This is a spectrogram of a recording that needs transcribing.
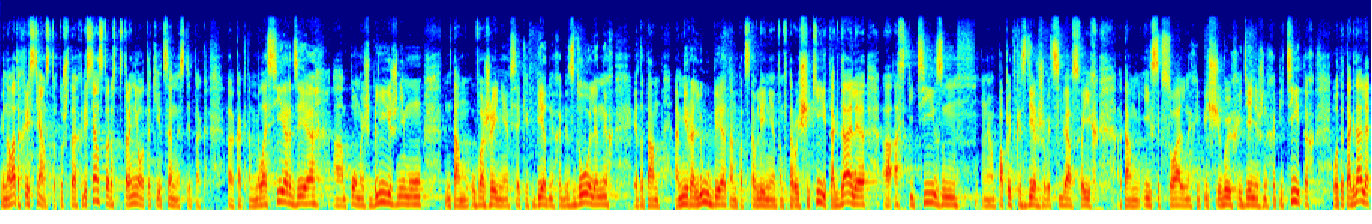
виновато христианство, потому что христианство распространило такие ценности, так, э, как там милосердие, а, помощь ближнему, там, уважение всяких бедных, обездоленных, это там миролюбие, там, подставление там, второй щеки и так далее, а, аскетизм, попытка сдерживать себя в своих там, и сексуальных, и пищевых, и денежных аппетитах, вот и так далее.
